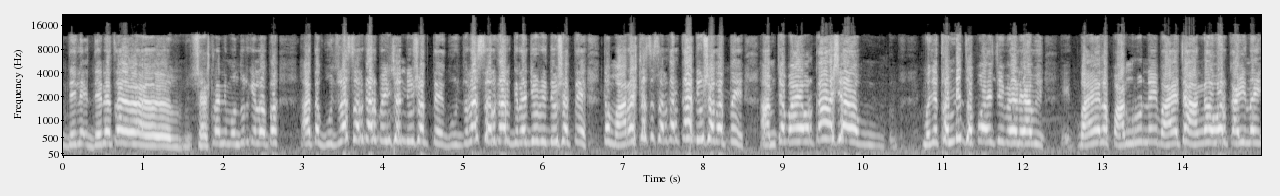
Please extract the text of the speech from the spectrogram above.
दिले- देण्याचं शासनाने मंजूर केलं होतं. आता गुजरात सरकार पेन्शन देऊ शकते. गुजरात सरकार ग्रॅज्युएटी देऊ शकते. तर महाराष्ट्राचं सरकार का देऊ शकत नाही? आमच्या बायावर का अशा म्हणजे थंडीत जपवायची वेळ यावी. बायाला पांघरून नाही बायाच्या अंगावर काही नाही.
